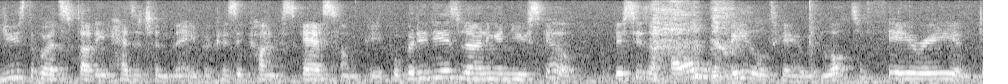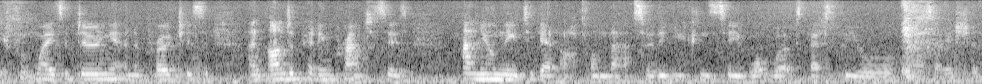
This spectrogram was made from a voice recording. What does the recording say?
use the word study hesitantly because it kind of scares some people, but it is learning a new skill. This is a whole field here with lots of theory and different ways of doing it and approaches and underpinning practices, and you'll need to get up on that so that you can see what works best for your organisation.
